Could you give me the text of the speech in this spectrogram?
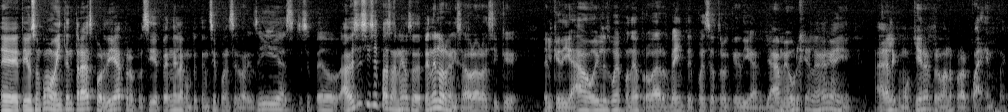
Eh, te digo, son como 20 entradas por día, pero pues sí depende de la competencia, pueden ser varios días, entonces pedo. A veces sí se pasan, ¿eh? O sea, depende del organizador, ahora sí que el que diga, ah, hoy les voy a poner a probar 20, puede ser otro que diga, ya me urge la verga y hágale como quieran, pero van a probar 40. acá.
